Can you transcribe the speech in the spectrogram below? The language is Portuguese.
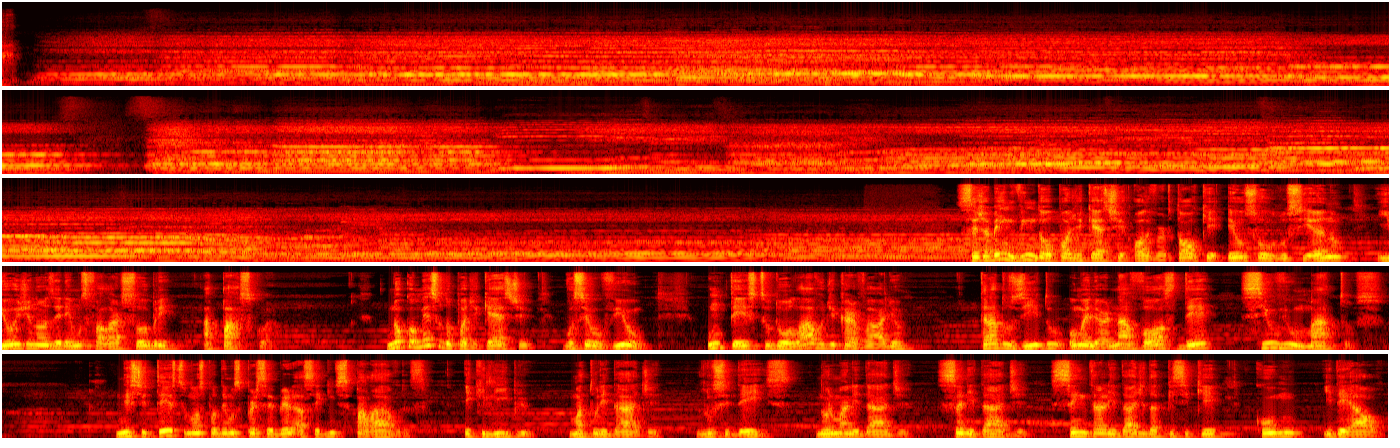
Seja bem-vindo ao podcast Oliver Talk. Eu sou o Luciano e hoje nós iremos falar sobre a Páscoa. No começo do podcast, você ouviu um texto do Olavo de Carvalho, traduzido, ou melhor, na voz de Silvio Matos. Neste texto, nós podemos perceber as seguintes palavras: equilíbrio, maturidade, lucidez, normalidade, sanidade, centralidade da psique como ideal.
